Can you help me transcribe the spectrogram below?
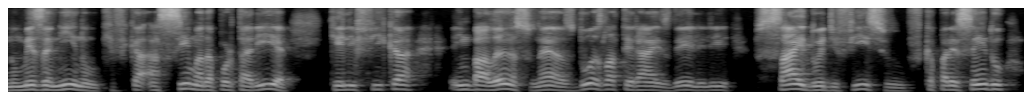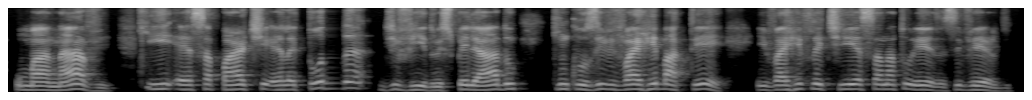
no mezanino que fica acima da portaria, que ele fica em balanço, né, as duas laterais dele, ele sai do edifício, fica parecendo uma nave, que essa parte ela é toda de vidro espelhado, que inclusive vai rebater e vai refletir essa natureza, esse verde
